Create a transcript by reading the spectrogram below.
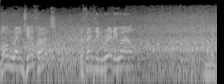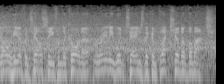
Long-range effort. Defending really well. And a goal here for Chelsea from the corner really would change the complexion of the match.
